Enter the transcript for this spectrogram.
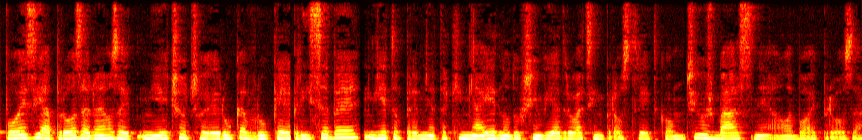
poézia a próza naozaj niečo, čo je ruka v ruke pri sebe. Je to pre mňa takým najjednoduchším vyjadrovacím prostriedkom, či už básne alebo aj próza.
